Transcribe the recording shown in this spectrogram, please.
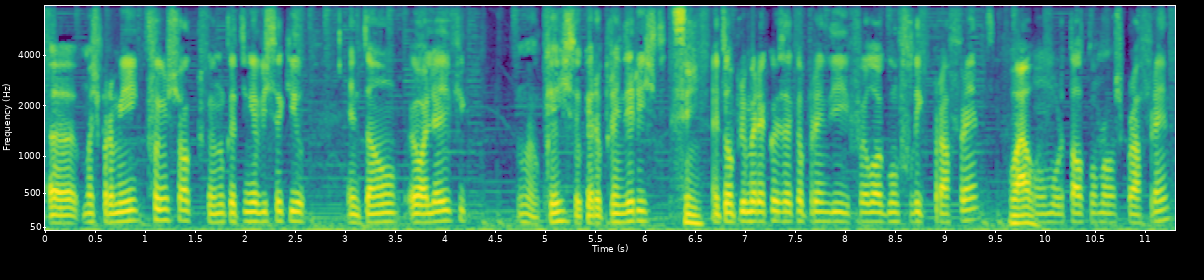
Uh, mas para mim foi um choque, porque eu nunca tinha visto aquilo. Então eu olhei e fico, o que é isto? Eu quero aprender isto. Sim. Então a primeira coisa que aprendi foi logo um flick para a frente, Uau. um mortal com mãos para a frente.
